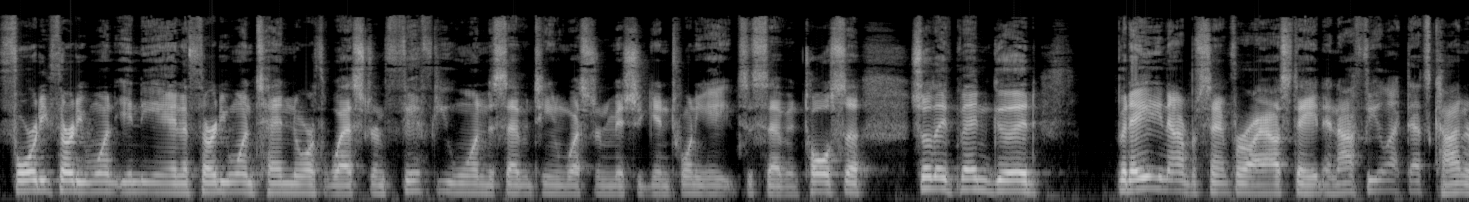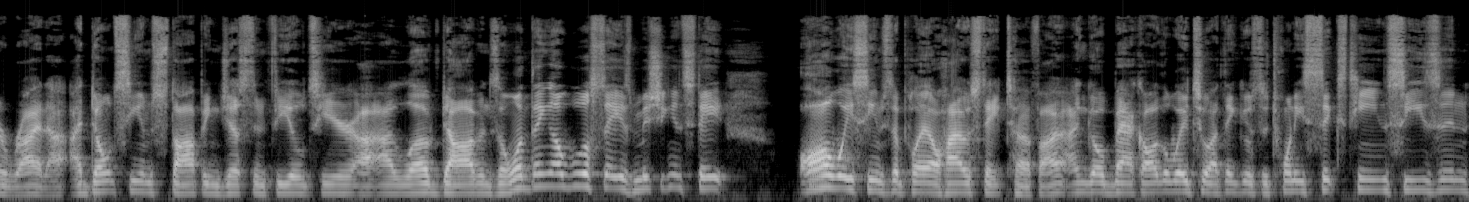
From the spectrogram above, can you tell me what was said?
40-31 Indiana, 31-10 Northwestern, 51 to 17 Western Michigan, 28 to seven Tulsa. So they've been good but 89% for Ohio State, and I feel like that's kind of right. I, I, don't see him stopping Justin Fields here. I, I, love Dobbins. The one thing I will say is Michigan State always seems to play Ohio State tough. I, I can go back all the way to I think it was the 2016 season.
